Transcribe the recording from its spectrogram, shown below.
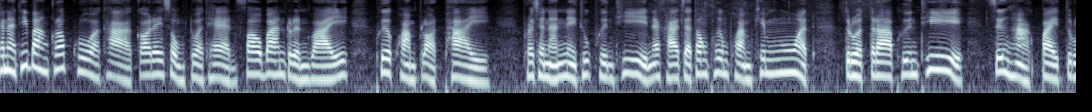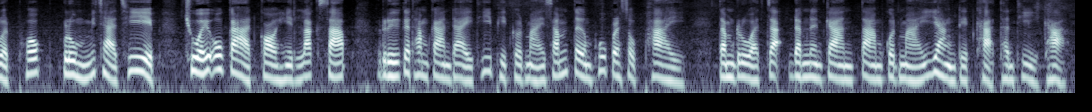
ขณะที่บางครอบครัวค่ะ ก็ได้ส่งตัวแทนเฝ้าบ้านเรือนไว้ เพื่อความปลอดภัย เพราะฉะนั้นในทุกพื้นที่นะคะจะต้องเพิ่มความเข้มงวด ตรวจตราพื้นที่ ซึ่งหากไปตรวจพบกลุ่มมิจฉาชีพช่วยโอกาสก่อเหตุลักทรัพย์ หรือกระทำการใดที่ผิดกฎหมายซ้ำเติมผู้ประสบภัย ตำรวจจะดำเนินการตามกฎหมายอย่างเด็ดขาดทันทีค่ะ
